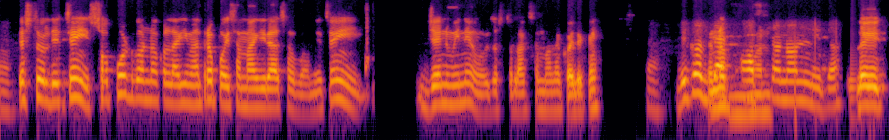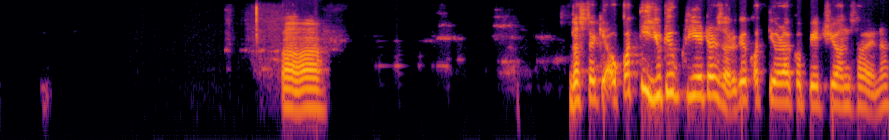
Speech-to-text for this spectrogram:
त्यस्तोले चाहिँ सपोर्ट गर्नको लागि मात्र पैसा मागिरहेछ भने चाहिँ जेन्युनै हो जस्तो लाग्छ मलाई कहिले काहीँ Yeah. Because that's नि त लाइक अँ, अँ। जस्तो कि अब कति युट्युब क्रिएटर्सहरूकै कतिवटाको पेट्रियन छ होइन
